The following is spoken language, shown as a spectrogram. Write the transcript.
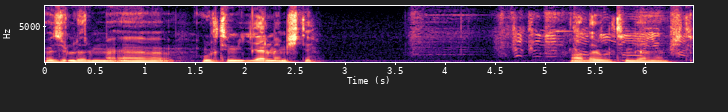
Özür dilerim. Ee, ultim gelmemişti. Vallahi ultim gelmemişti.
